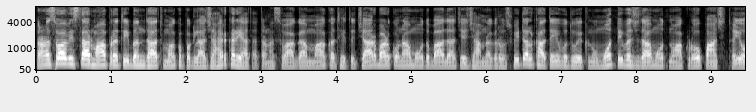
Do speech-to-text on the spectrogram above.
તણસવા વિસ્તારમાં પ્રતિબંધાત્મક પગલાં જાહેર કર્યા હતા. તણસવા ગામમાં કથિત ચાર બાળકોના મોત બાદ આજે જામનગર હોસ્પિટલ ખાતે વધુ એકનું મોત નિપજતા મોતનો આંકડો પાંચ થયો.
